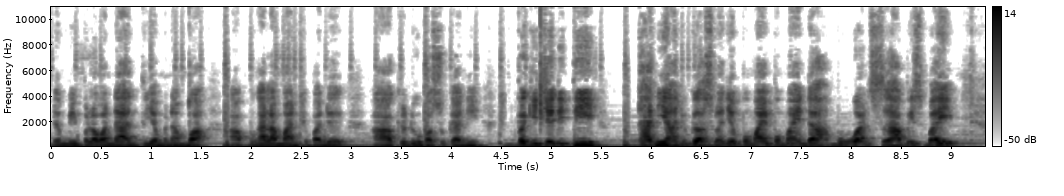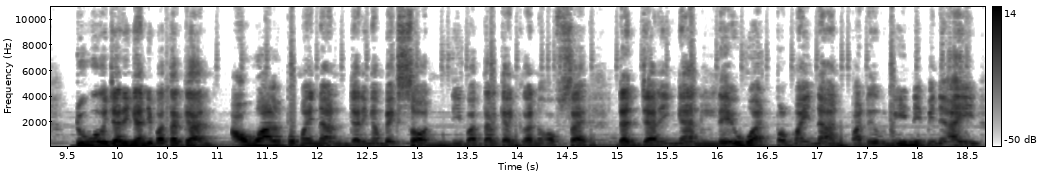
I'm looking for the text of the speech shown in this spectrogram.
demi perlawanan tu yang menambah uh, pengalaman kepada uh, kedua pasukan ni. Bagi JDT, tahniah juga sebenarnya pemain-pemain dah buat sehabis baik. Dua jaringan dibatalkan. Awal permainan jaringan Backson dibatalkan kerana offside dan jaringan lewat permainan pada minit-minit akhir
